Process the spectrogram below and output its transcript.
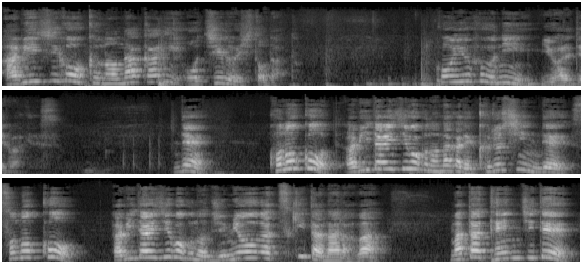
阿弥地獄の中に落ちる人だと。こういうふうに言われてるわけです。でこの子阿弥陀地獄の中で苦しんでその子阿弥陀地獄の寿命が尽きたならばまた転じて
